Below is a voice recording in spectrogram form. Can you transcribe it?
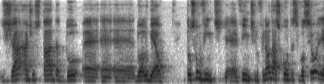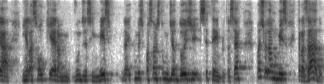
já ajustada do, é, é, é do aluguel. Então são 20, é, 20. No final das contas, se você olhar em relação ao que era, vamos dizer assim, mês, né, que o mês passado nós estamos no dia 2 de setembro, tá certo? Mas se olhar no mês retrasado,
